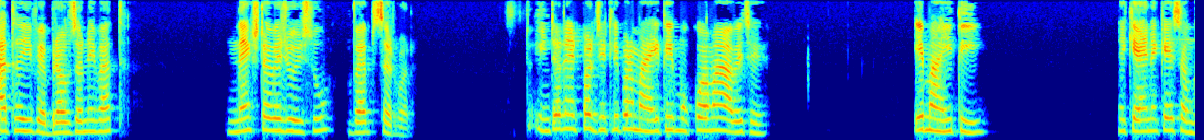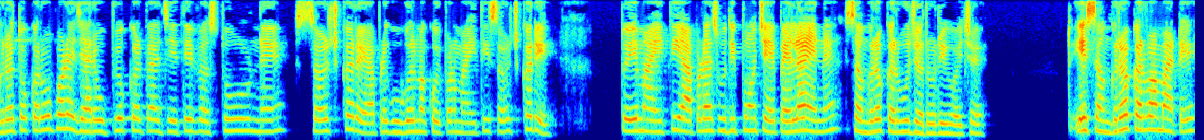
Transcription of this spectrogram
આ થઈ વેબ બ્રાઉઝરની વાત. નેક્સ્ટ હવે જોઈશું વેબ સર્વર તો ઇન્ટરનેટ પર જેટલી પણ માહિતી મૂકવામાં આવે છે, એ માહિતી ને ક્યાંય ને ક્યાંય સંગ્રહ તો કરવો પડે. જ્યારે ઉપયોગ કરતા જે તે વસ્તુને સર્ચ કરે, આપણે ગૂગલમાં કોઈ પણ માહિતી સર્ચ કરીએ તો એ માહિતી આપણા સુધી પહોંચે, પહેલાં એને સંગ્રહ કરવું જરૂરી હોય છે. તો એ સંગ્રહ કરવા માટે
